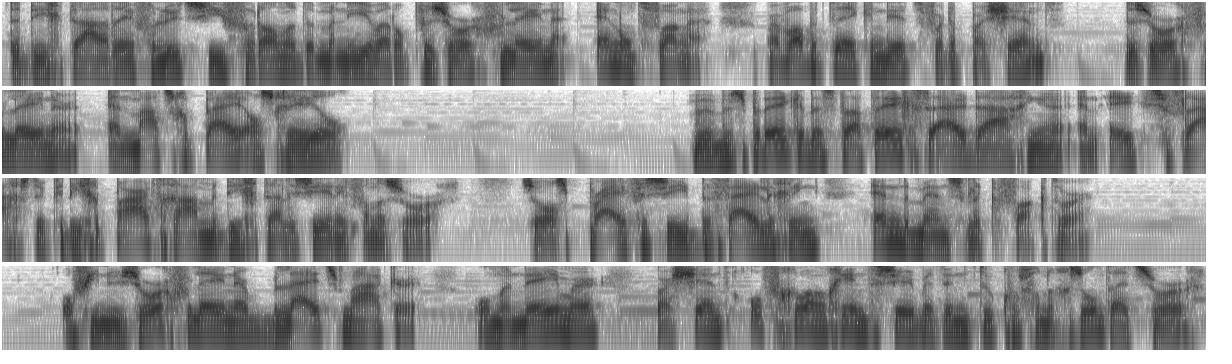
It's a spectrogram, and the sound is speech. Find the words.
De digitale revolutie verandert de manier waarop we zorg verlenen en ontvangen. Maar wat betekent dit voor de patiënt, de zorgverlener en maatschappij als geheel? We bespreken de strategische uitdagingen en ethische vraagstukken die gepaard gaan met digitalisering van de zorg, zoals privacy, beveiliging en de menselijke factor. Of je nu zorgverlener, beleidsmaker, ondernemer, patiënt of gewoon geïnteresseerd bent in de toekomst van de gezondheidszorg,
